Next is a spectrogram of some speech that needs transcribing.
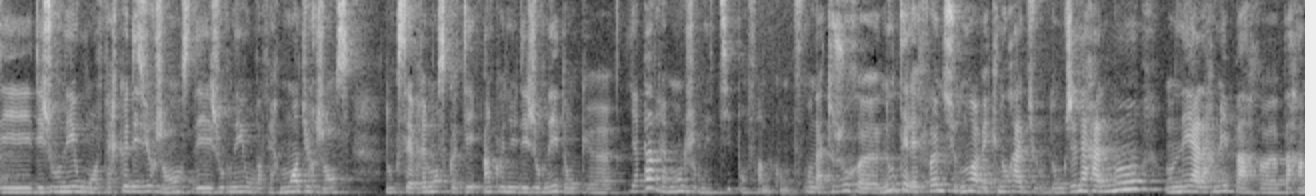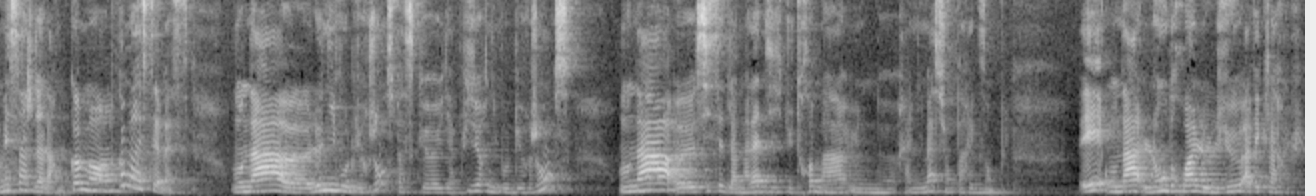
des, des, journées où on va faire que des urgences, des journées où on va faire moins d'urgences. Donc c'est vraiment ce côté inconnu des journées. Donc euh, il n'y a pas vraiment de journée type en fin de compte. On a toujours nos téléphones sur nous avec nos radios. Donc généralement, on est alarmé par, par un message d'alarme, comme un, comme un SMS. On a le niveau de l'urgence, parce qu'il y a plusieurs niveaux d'urgence. On a, euh, si c'est de la maladie, du trauma, une réanimation par exemple. Et on a l'endroit, le lieu avec la rue.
